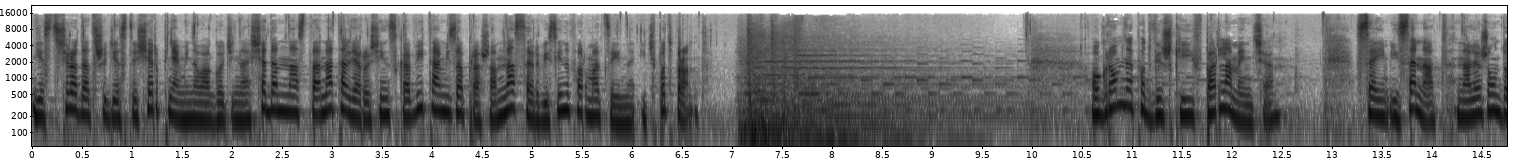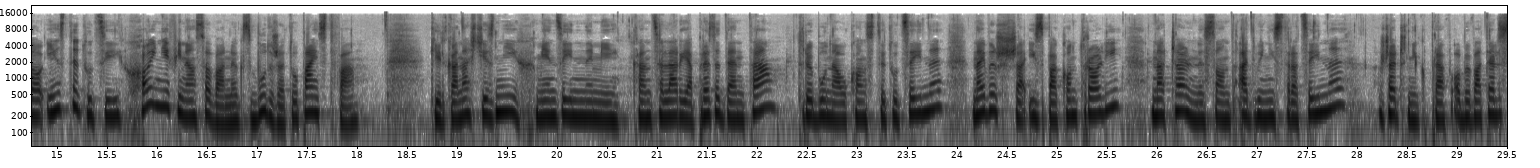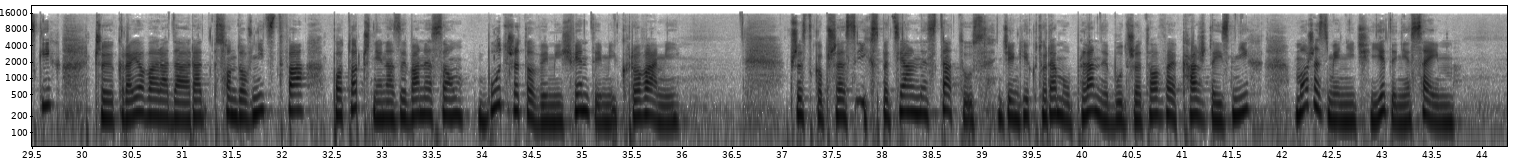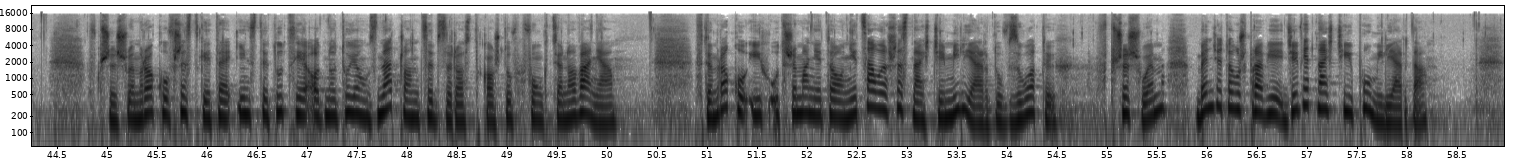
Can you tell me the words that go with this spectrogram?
Jest środa 30 sierpnia, minęła godzina 17. Natalia Rosińska, witam i zapraszam na serwis informacyjny Idź Pod Prąd. Ogromne podwyżki w parlamencie. Sejm i Senat należą do instytucji hojnie finansowanych z budżetu państwa. Kilkanaście z nich, m.in. Kancelaria Prezydenta, Trybunał Konstytucyjny, Najwyższa Izba Kontroli, Naczelny Sąd Administracyjny, Rzecznik Praw Obywatelskich czy Krajowa Rada Sądownictwa potocznie nazywane są budżetowymi świętymi krowami. Wszystko przez ich specjalny status, dzięki któremu plany budżetowe każdej z nich może zmienić jedynie Sejm. W przyszłym roku wszystkie te instytucje odnotują znaczący wzrost kosztów funkcjonowania. W tym roku ich utrzymanie to niecałe 16 miliardów złotych. W przyszłym będzie to już prawie 19,5 miliarda.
